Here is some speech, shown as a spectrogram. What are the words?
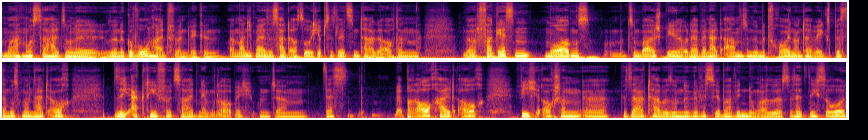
man muss da halt so eine, so eine Gewohnheit für entwickeln. Weil manchmal ist es halt auch so, ich habe es jetzt letzten Tage auch dann äh, vergessen, morgens zum Beispiel, oder wenn halt abends und du mit Freunden unterwegs bist, da muss man halt auch sich aktiv für Zeit nehmen, glaube ich. Und ähm, das braucht halt auch, wie ich auch schon äh, gesagt habe, so eine gewisse Überwindung. Also das ist jetzt nicht so,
